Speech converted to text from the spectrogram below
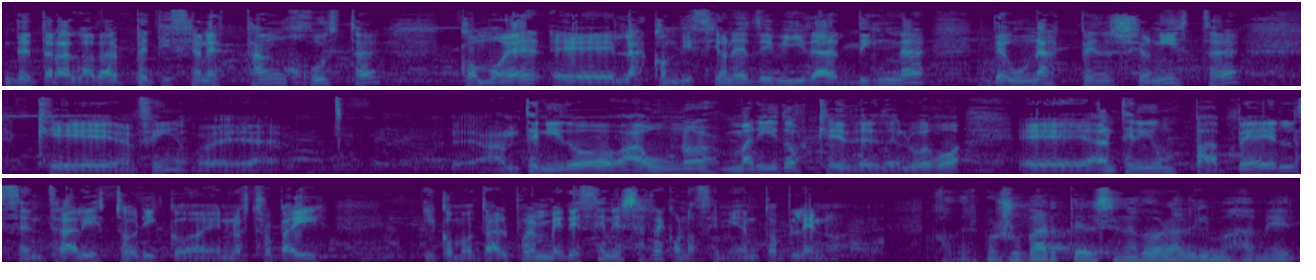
de trasladar peticiones tan justas como es eh, las condiciones de vida dignas de unas pensionistas que, en fin, eh, han tenido a unos maridos que desde luego han tenido un papel central histórico en nuestro país y como tal pues merecen ese reconocimiento pleno. Joder, por su parte, el senador Adil Mohamed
